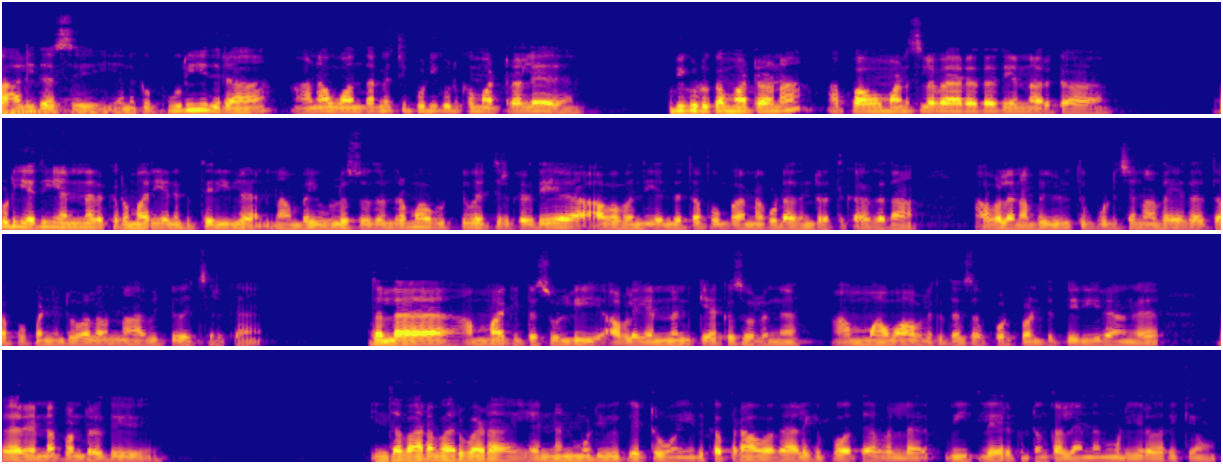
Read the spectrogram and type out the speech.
காளிதாஸ் எனக்கு புரியுதுடா. ஆனால் உன் தங்கச்சி பிடி கொடுக்க மாட்டாளே. பிடி கொடுக்க மாட்டானா? அப்போ அவன் மனசில் வேறு ஏதாவது என்ன இருக்கா? அப்படி எது என்ன இருக்கிற மாதிரி எனக்கு தெரியல. நம்ம இவ்வளோ சுதந்திரமாக விட்டு வச்சிருக்கிறதே அவள் வந்து எந்த தப்பும் பண்ணக்கூடாதுன்றதுக்காக தான். அவளை நம்ம இழுத்து பிடிச்சா தான் ஏதாவது தப்பு பண்ணிடுவாளோ நான் விட்டு வச்சிருக்கேன். முதல்ல அம்மா கிட்ட சொல்லி அவளை என்னன்னு கேட்க சொல்லுங்க. அம்மாவும் அவளுக்கு தான் சப்போர்ட் பண்ணிட்டு தெரியுறாங்க. வேற என்ன பண்றது? இந்த வாரம் வருவாடா என்னன்னு முடிவு கேட்டுருவோம். இதுக்கப்புறம் அவள் வேலைக்கு போக தேவையில்ல. வீட்டிலே இருக்கட்டும் கல்யாணம் முடிகிற வரைக்கும்.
